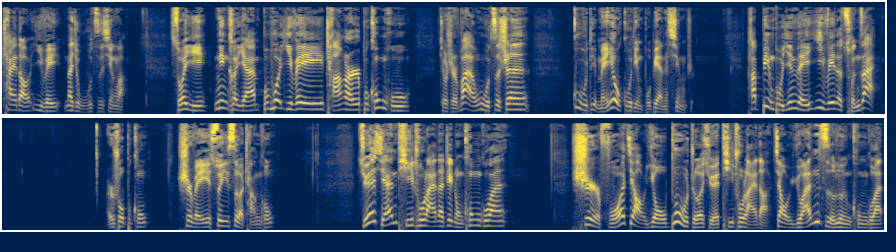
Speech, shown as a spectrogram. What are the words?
拆到异微，那就无自性了。所以宁可言不破异微，常而不空乎？就是万物自身固定没有固定不变的性质，它并不因为异微的存在。而说不空，是为虽色常空。觉贤提出来的这种空观，是佛教有部哲学提出来的，叫原子论空观。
